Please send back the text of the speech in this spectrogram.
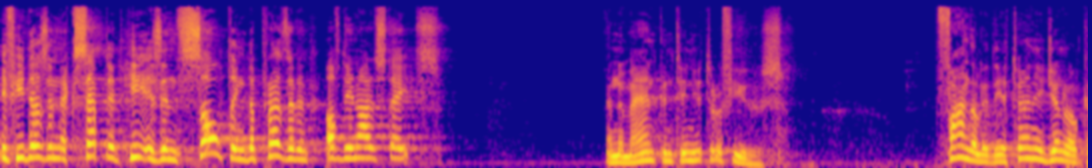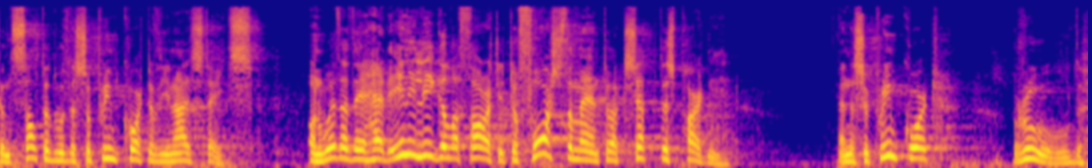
if he doesn't accept it, he is insulting the President of the United States. And the man continued to refuse. Finally, the Attorney General consulted with the Supreme Court of the United States on whether they had any legal authority to force the man to accept this pardon. And the Supreme Court ruled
